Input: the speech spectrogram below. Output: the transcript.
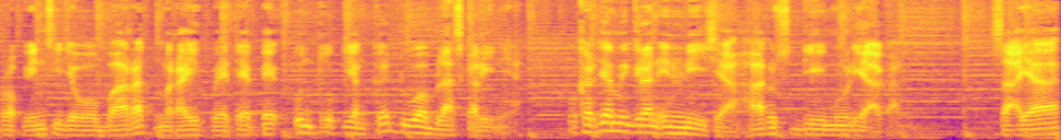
Provinsi Jawa Barat meraih WTP untuk yang ke-12 kalinya. Pekerja migran Indonesia harus dimuliakan. Saya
